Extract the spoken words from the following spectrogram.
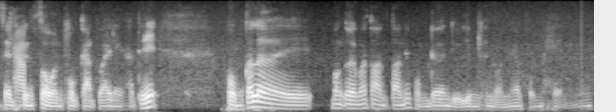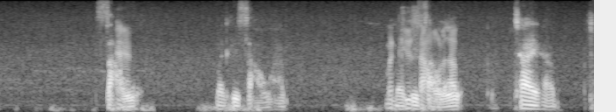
เซตครับเป็นโซนโฟกัสไว้เลยครับทีนี้ผมก็เลยบังเอิญว่าตอนตอนที่ผมเดินอยู่ริมถนนเนี่ยผมเห็นเสา มันคือเสาครับ มันคือเสาแล้วครับ ใช่ครับ โฟ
